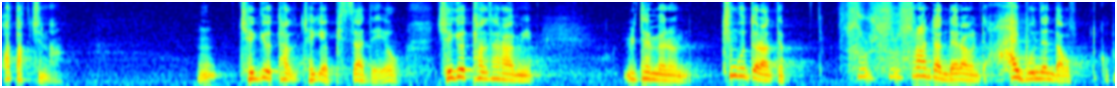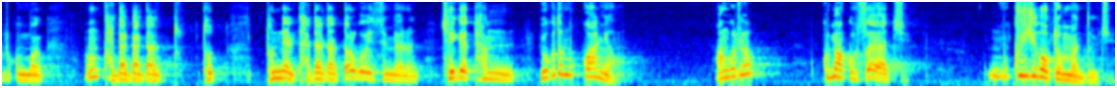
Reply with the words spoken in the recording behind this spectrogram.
화딱지나 응? 제교 탄 제교가 비싸대요 제교 탄 사람이 일테면은 친구들한테 술술한 잔 내라 그러는데 아이 못 낸다고 그리고 막 응? 달달달달 돈낼 달달달 떨고 있으면은 제게탄 요거도 먹고 아니야. 안 그래요? 그만큼 써야지. 뭐 근심 걱정 만 들지.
